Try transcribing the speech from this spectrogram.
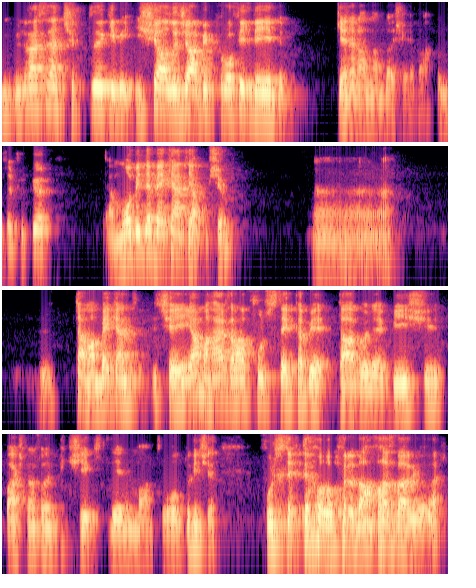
üniversiteden çıktığı gibi işe alacağı bir profil değildim genel anlamda şeye baktığımızda. Çünkü yani mobilde backend yapmışım. Ee, tamam backend şeyi ama her zaman full stack tabii daha böyle bir işi baştan sona bir kişiye kitleyelim mantığı olduğu için full stack developer'ı daha fazla arıyorlar.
